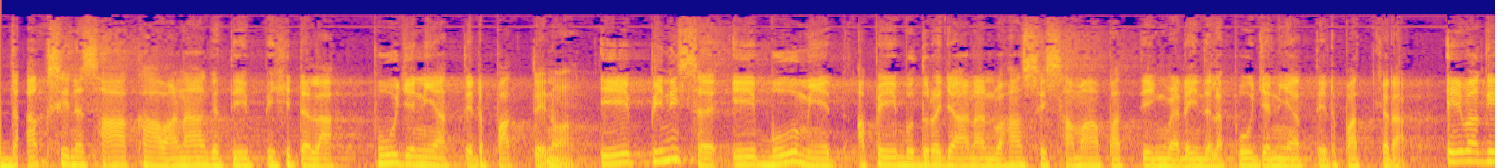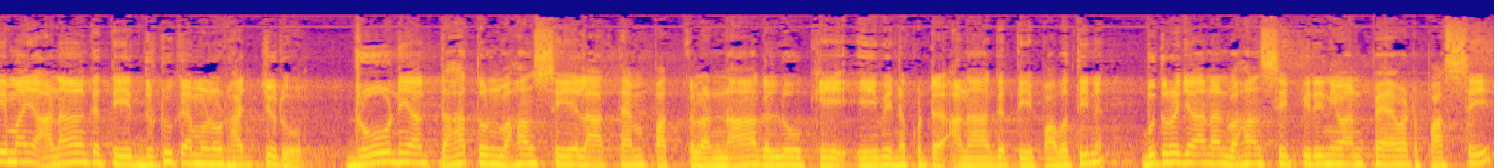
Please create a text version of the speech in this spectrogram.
දක්ෂින සාකා වනාගතයේ පිහිටලා පූජනයත්වයට පත්වෙනවා. ඒ පිණිස ඒ භූමියත් අපේ බුදුරජාණන් වහන්සේ සමාපත්තියෙන් වැඩඉඳල පූජනයත්වයට පත් කර. ඒ වගේමයි අනාගතයේ දුටු ගැමණු රජ්ජුරු ද්‍රෝණයක් දහතුන් වහන්සේලා තැම්පත් කළ නාගලෝකයේ ඒ වෙනකොට අනාගතයේ පවතින බුදුරජාණන් වහන්සේ පිරිනිවන් පෑවට පස්සේ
